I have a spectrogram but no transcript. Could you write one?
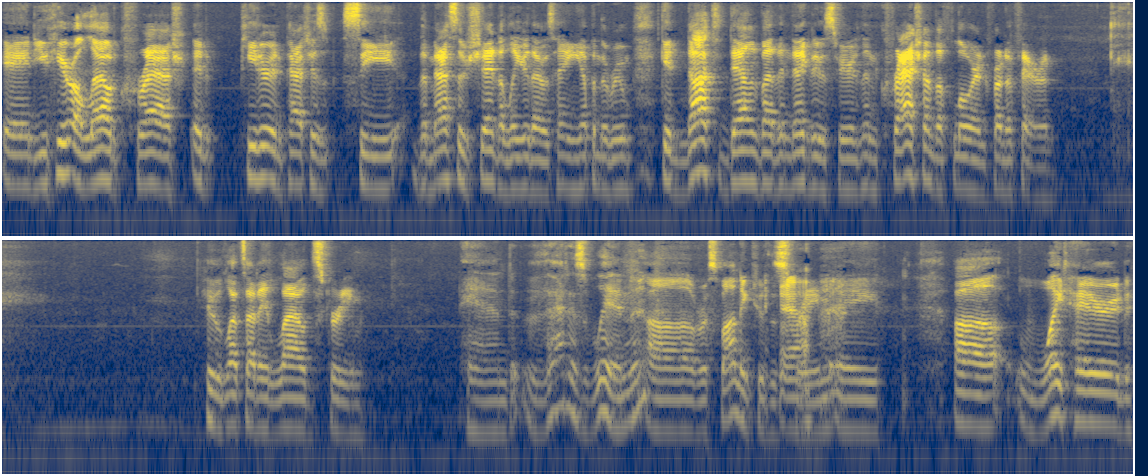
and you hear a loud crash and Peter and Patches see the massive chandelier that was hanging up in the room get knocked down by the negative sphere and then crash on the floor in front of Farron, who lets out a loud scream. And that is when, uh, responding to the Yeah. scream, a uh, white-haired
